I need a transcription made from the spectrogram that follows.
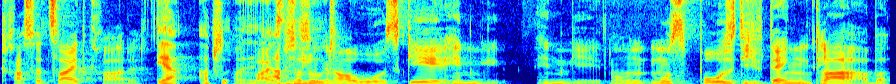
krasse Zeit gerade. Ja, abso Man weiß absolut. nicht so genau, wo es geht, hinge hingeht. Man muss positiv denken, klar, aber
